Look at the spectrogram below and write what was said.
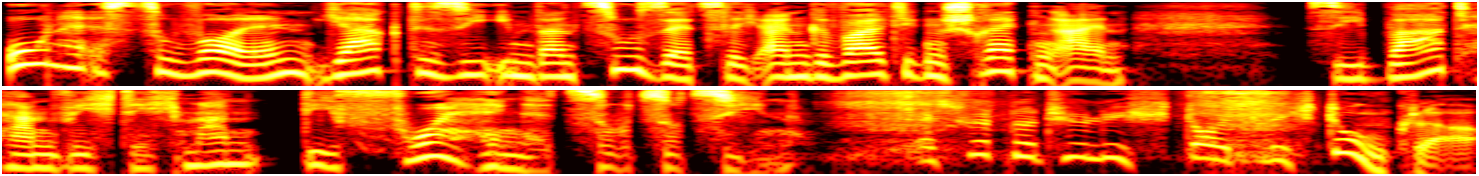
Ohne es zu wollen, jagte sie ihm dann zusätzlich einen gewaltigen Schrecken ein. Sie bat Herrn Wichtigmann, die Vorhänge zuzuziehen. Es wird natürlich deutlich dunkler,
